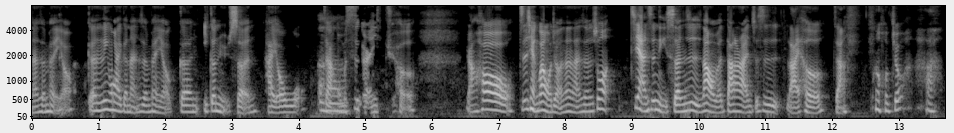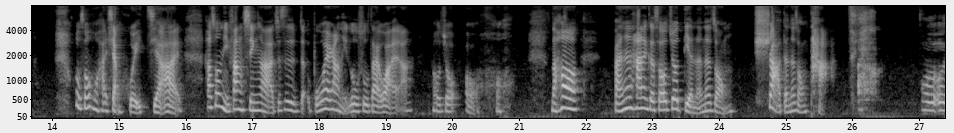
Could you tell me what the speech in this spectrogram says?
男生朋友跟另外一个男生朋友跟一个女生还有我，这样我们四个人一起去喝。然后之前灌我酒的那个男生说，既然是你生日，那我们当然就是来喝这样。我就啊，我说我还想回家哎，他说你放心啊，就是不会让你露宿在外啊。然后就哦，然后反正他那个时候就点了那种。shot 的那种塔，我我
